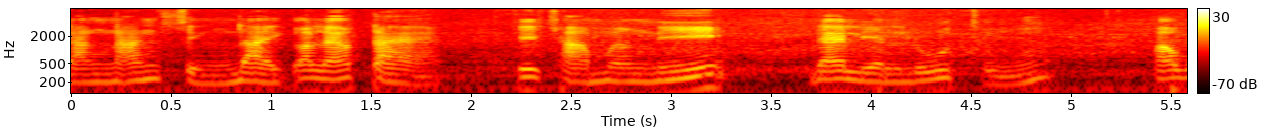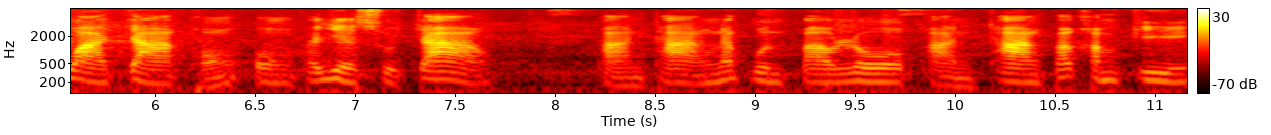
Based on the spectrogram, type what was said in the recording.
ดังนั้นสิ่งใดก็แล้วแต่ ที่ชาวเมืองนี้ได้เรียนรู้ถึงพระวาจาขององค์พระเยซูเจ้า ผ่านทางนักบุญเปาโล ผ่านทางพระคัมภีร์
